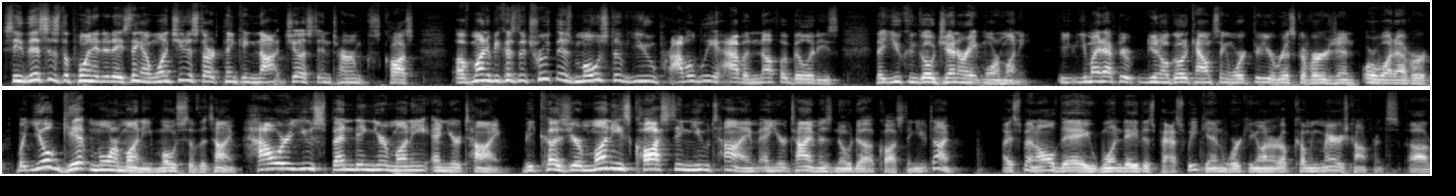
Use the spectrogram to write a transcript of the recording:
See, this is the point of today's thing. I want you to start thinking not just in terms cost of money because the truth is most of you probably have enough abilities that you can go generate more money. You might have to, you know, go to counseling and work through your risk aversion or whatever, but you'll get more money most of the time. How are you spending your money and your time? Because your money's costing you time and your time is no duh costing you time. I spent all day, one day this past weekend, working on our upcoming marriage conference, uh,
